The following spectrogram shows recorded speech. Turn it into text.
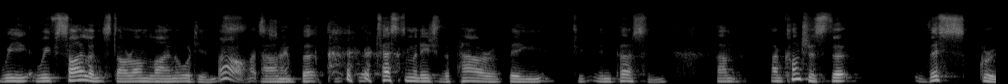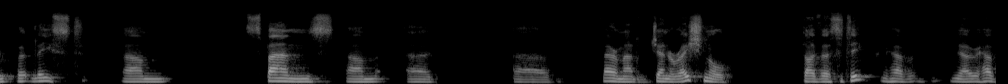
we we've silenced our online audience. Oh, that's um, but the testimony to the power of being to, in person. Um, I'm conscious that this group, at least, um, spans um, a, a, fair amount of generational diversity. We have, you know, we have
